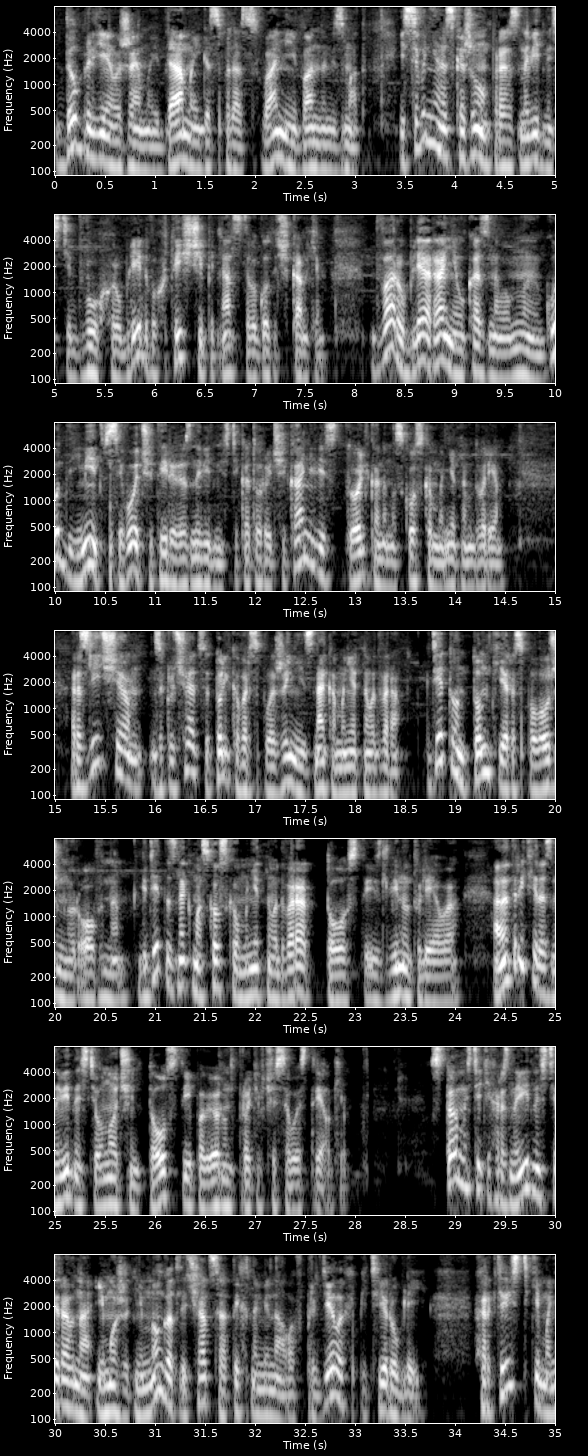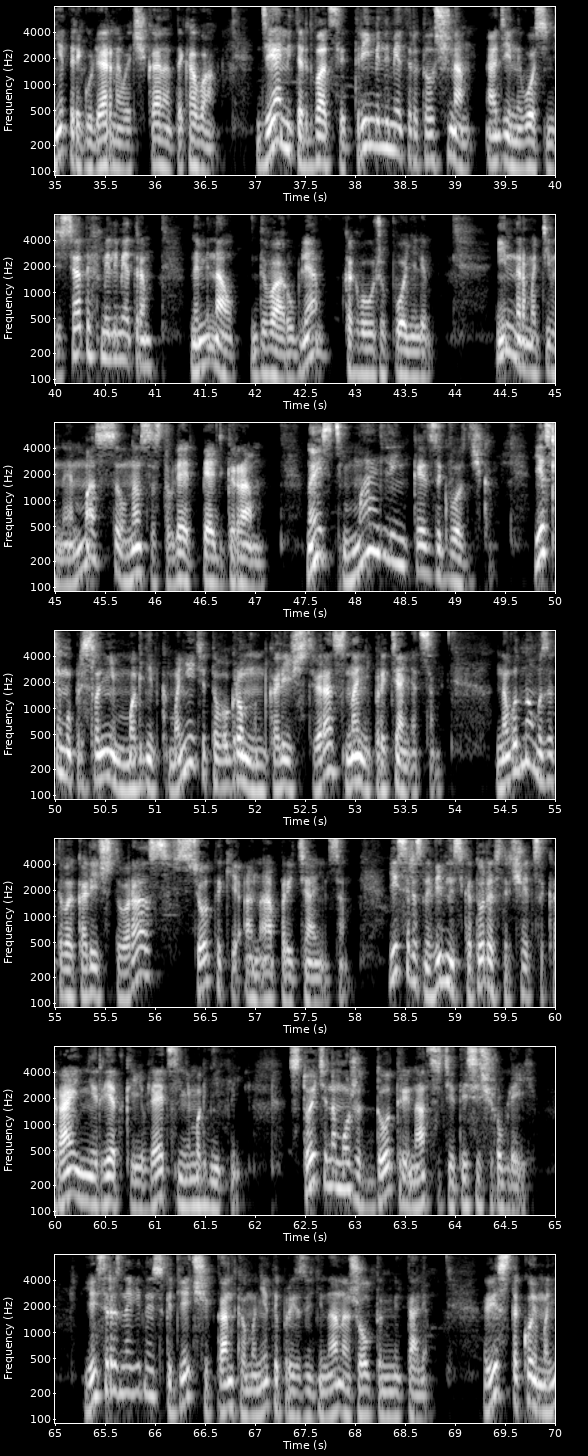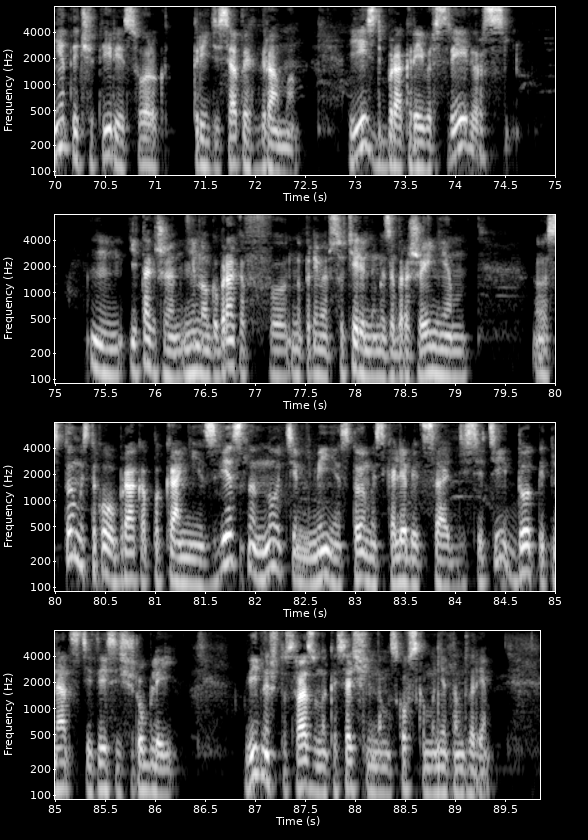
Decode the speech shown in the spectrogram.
Добрый день, уважаемые дамы и господа, с вами Иван Нумизмат. И сегодня я расскажу вам про разновидности 2 рублей 2015 года чеканки. 2 рубля ранее указанного мною года имеет всего 4 разновидности, которые чеканились только на московском монетном дворе. Различия заключаются только в расположении знака монетного двора. Где-то он тонкий и расположен ровно, где-то знак московского монетного двора толстый и сдвинут влево, а на третьей разновидности он очень толстый и повернут против часовой стрелки. Стоимость этих разновидностей равна и может немного отличаться от их номинала в пределах 5 рублей. Характеристики монеты регулярного чекана такова. Диаметр 23 мм, толщина 1,8 мм, номинал 2 рубля, как вы уже поняли. И нормативная масса у нас составляет 5 грамм. Но есть маленькая загвоздочка. Если мы прислоним магнит к монете, то в огромном количестве раз она не притянется но в одном из этого количества раз все-таки она притянется. Есть разновидность, которая встречается крайне редко и является немагнитной. Стоить она может до 13 тысяч рублей. Есть разновидность, где чеканка монеты произведена на желтом металле. Вес такой монеты 4,43 грамма. Есть брак реверс-реверс, и также немного браков, например, с утерянным изображением, Э, стоимость такого брака пока неизвестна, но тем не менее стоимость колеблется от 10 до 15 тысяч рублей. Видно, что сразу накосячили на московском монетном дворе.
